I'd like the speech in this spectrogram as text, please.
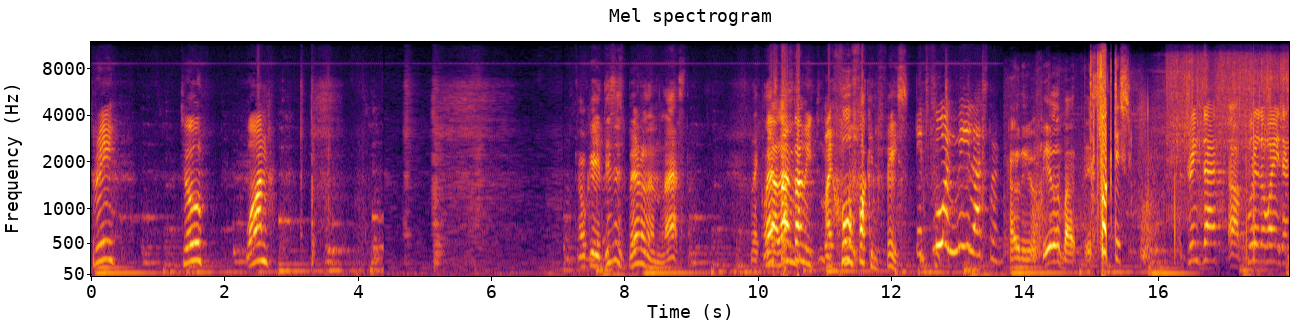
Three, two, one. Okay, this is better than last time. Like Yeah, last time it- my whole fucking face. It flew on me last time. How do you feel about this? Fuck this. Drink that, uh, put it away, then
